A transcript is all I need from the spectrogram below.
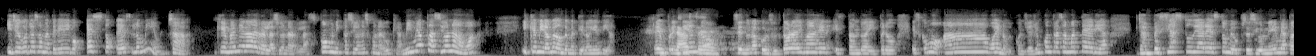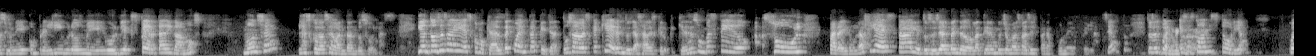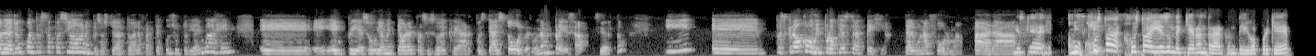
Y llego yo a esa materia y digo, esto es lo mío, o sea, qué manera de relacionar las comunicaciones con algo que a mí me apasionaba y que mírame dónde me tiene hoy en día. Emprendiendo, siendo una consultora de imagen, estando ahí, pero es como, ah, bueno, cuando ya yo encontré esa materia, ya empecé a estudiar esto, me obsesioné, me apasioné, compré libros, me volví experta, digamos. Monse, las cosas se van dando solas. Y entonces ahí es como que das de cuenta que ya tú sabes qué quieres, entonces ya sabes que lo que quieres es un vestido azul, para ir a una fiesta y entonces ya el vendedor la tiene mucho más fácil para ponértela, ¿cierto? Entonces, bueno, esa es toda mi historia. Cuando ya yo encuentro esta pasión, empiezo a estudiar toda la parte de consultoría de imagen, eh, eh, empiezo obviamente ahora el proceso de crear, pues ya esto, volverlo una empresa, ¿cierto? Y eh, pues creo como mi propia estrategia, de alguna forma, para... Y es que justo, justo ahí es donde quiero entrar contigo, porque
